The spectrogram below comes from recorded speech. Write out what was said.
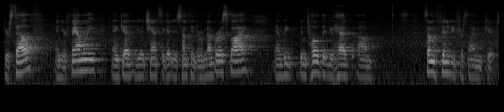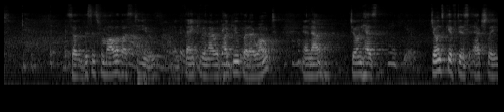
yourself and your family and get you a chance to get you something to remember us by. And we've been told that you had um, some affinity for Simon Pearce. So this is from all of us to you, and thank you, and I would hug you, but I won't. And now Joan has, Thank you. Joan's gift is actually,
